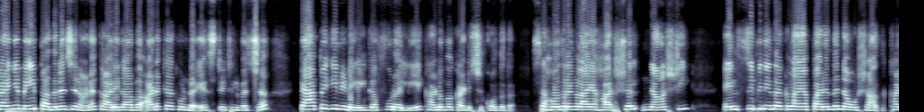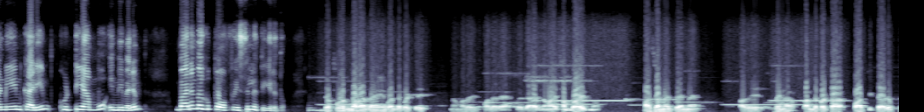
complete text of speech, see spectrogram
കഴിഞ്ഞ മെയ് പതിനഞ്ചിനാണ് കാളികാവ് അടക്കാക്കുണ്ട് എസ്റ്റേറ്റിൽ വെച്ച് ടാപ്പിങ്ങിനിടയിൽ ഗഫൂർ അലിയെ കടുവ കടിച്ചു കൊന്നത്. സഹോദരങ്ങളായ Harshal Nashi N C P നേതാക്കളായ പരന്തൻ നൌഷാദ് കണിയൻ കരീം കുട്ടിയമ്മു എന്നിവരും വനംവകുപ്പ് ഓഫീസിൽ എത്തിയിരുന്നു. ഗഫൂറിന്റെ മരണവുമായി ബന്ധപ്പെട്ട് നമ്മൾ വളരെ ദാരുണമായ സംഭവമായിരുന്നു. ആ സമയത്ത് തന്നെ അത് പിന്നെ ബന്ധപ്പെട്ട പാർട്ടിക്കാരും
